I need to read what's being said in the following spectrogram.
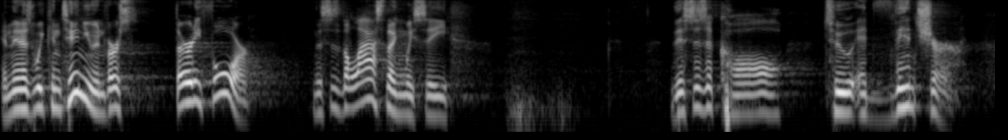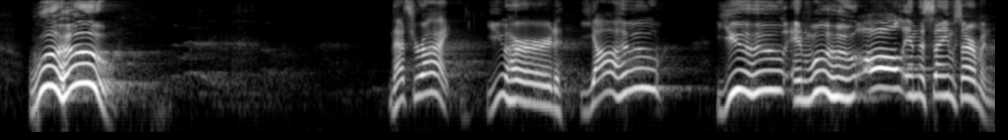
And then as we continue in verse 34, this is the last thing we see. This is a call to adventure. Woohoo! That's right. You heard Yahoo, Yoo-hoo, and Woohoo all in the same sermon.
